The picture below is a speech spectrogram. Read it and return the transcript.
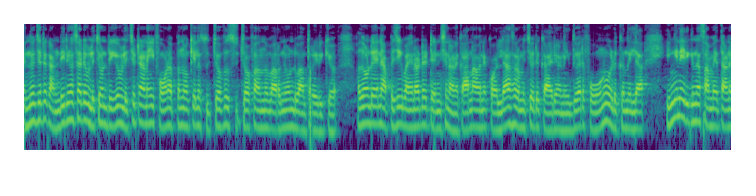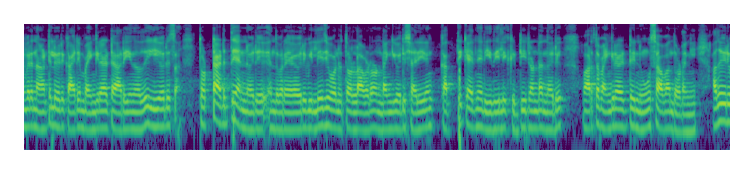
എന്ന് വെച്ചിട്ട് കണ്ടിന്യൂസ് ആയിട്ട് വിളിച്ചുകൊണ്ടിരിക്കുക വിളിച്ചിട്ടാണെങ്കിൽ ഫോൺ എപ്പോൾ നോക്കിയാലും സ്വിച്ച് ഓഫ് സ്വിച്ച് ഓഫ് ആണെന്ന് പറഞ്ഞുകൊണ്ട് മാത്രം ഇരിക്കുക. അതുകൊണ്ട് തന്നെ അപ്പച്ചിക്ക് ഭയങ്കരമായിട്ട് ടെൻഷനാണ് കാരണം അവനെ കൊല്ലാൻ ശ്രമിച്ച ഒരു കാര്യമാണ്. ഇതുവരെ ഫോണും എടുക്കുന്നില്ല. ഇങ്ങനെ ഇരിക്കുന്ന സമയത്താണ് ഇവർ നാട്ടിലൊരു കാര്യം ഭയങ്കരമായിട്ട് അറിയുന്നത്. ഈ ഒരു തൊട്ടടുത്ത് തന്നെ ഒരു എന്താ പറയുക ഒരു വില്ലേജ് പോലത്തെ ഉള്ള അവിടെ ഉണ്ടെങ്കിൽ ഒരു ശരീരം കത്തിക്കരിഞ്ഞ രീതിയിൽ കിട്ടിയിട്ടുണ്ടെന്നൊരു വാർത്ത ഭയങ്കരമായിട്ട് ന്യൂസ് ആവാൻ തുടങ്ങി. അതൊരു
